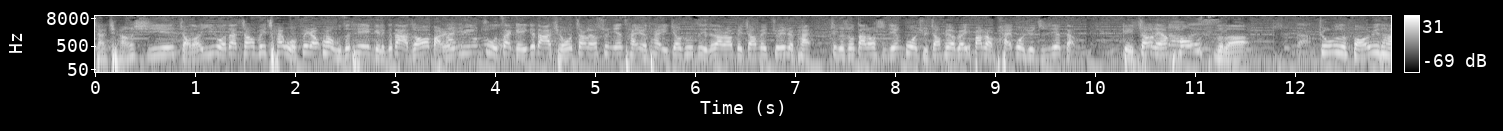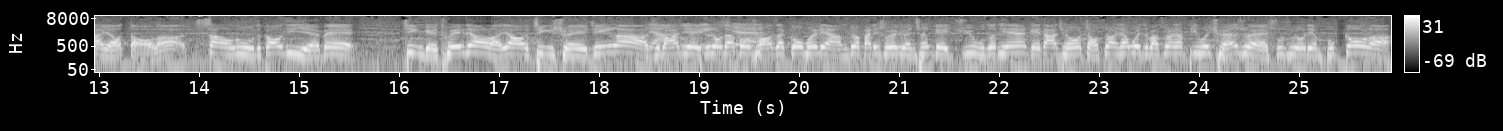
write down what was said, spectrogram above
想强袭找到一诺，但张飞拆我非常快，武则天也给了个大招，把人晕住，再给一个大球，张良瞬间残血，太乙交出自己的大招，被张飞追着拍。这个时候大招时间过去，张飞要不要一巴掌拍过去，直接给给张良薅死了？是的，中路的防御塔也要倒了，上路的高地也被镜给推掉了，要进水晶了。猪八戒一个肉弹蹦床，再勾回两个，百里守约远程给狙武则天，给大球找孙尚香位置，把孙尚香逼回泉水，输出有点不够了。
